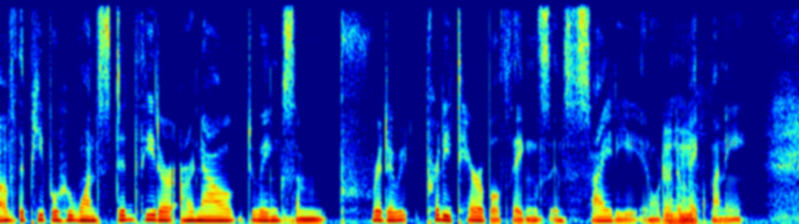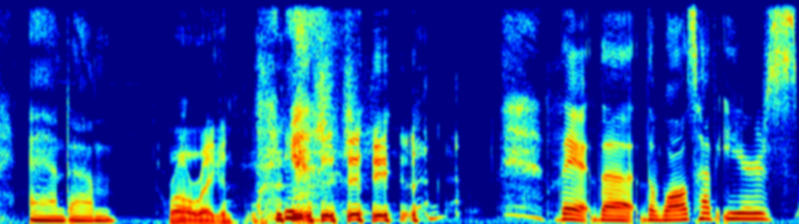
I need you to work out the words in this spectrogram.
of the people who once did theater are now doing some pretty pretty terrible things in society in order to make money, and um, Ronald Reagan. the the the walls have ears.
